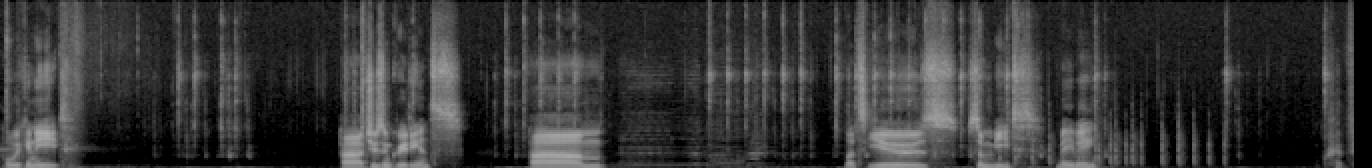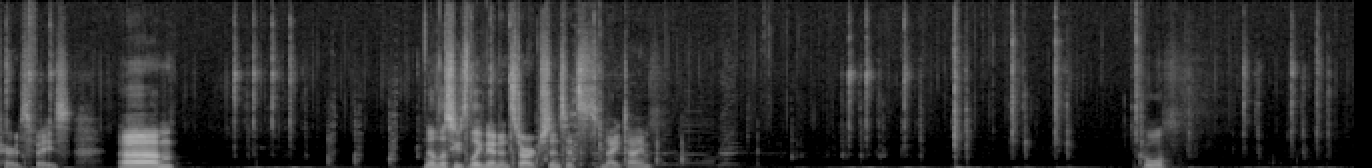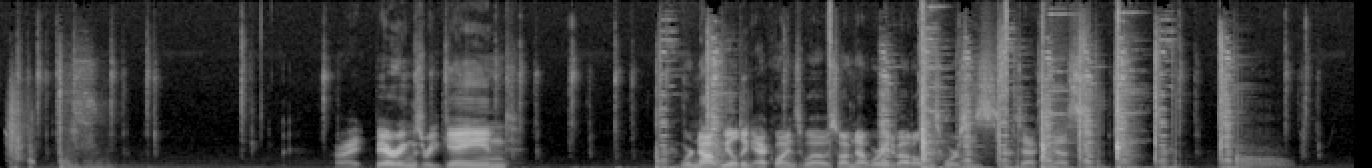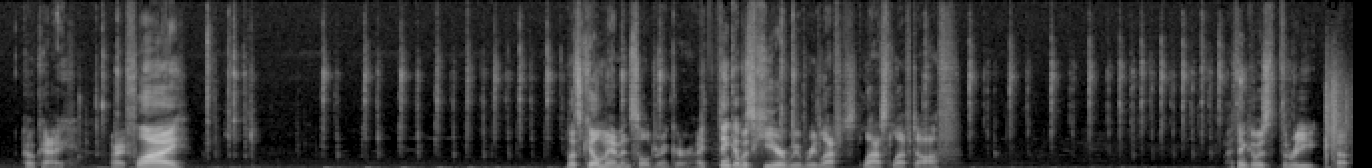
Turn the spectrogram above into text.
Well, we can eat. Uh, choose ingredients. Um, let's use some meat, maybe? Crip Ferret's face. Um, no, let's use lignin and starch since it's nighttime. Cool. Alright, bearings regained. We're not wielding Equine's Woe, so I'm not worried about all these horses attacking us. Okay. Alright, fly. Let's kill Mamon Souldrinker. I think it was here we were left last left off. I think it was three... Uh,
